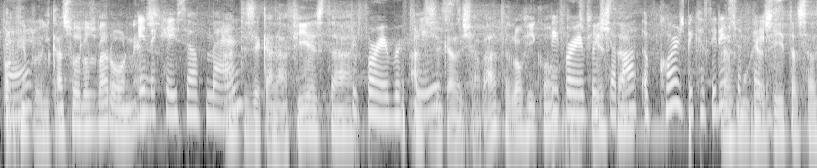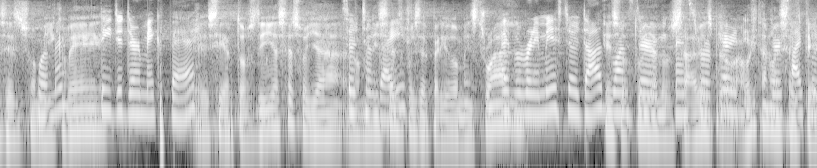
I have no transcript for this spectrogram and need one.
por ejemplo, en el caso de los in the varones, case of men antes de cada fiesta, Before every antes de cada Shabbat, lógico, before es every fiesta, Shabbat, of course, because it las is a feast. mujercitas hacen su Women, they mikveh, do their mikveh. eh, ciertos días, eso ya lo ministré después del periodo I've menstrual. already ministered that Eso once tú ya lo sabes, pero ahorita no es el tema.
